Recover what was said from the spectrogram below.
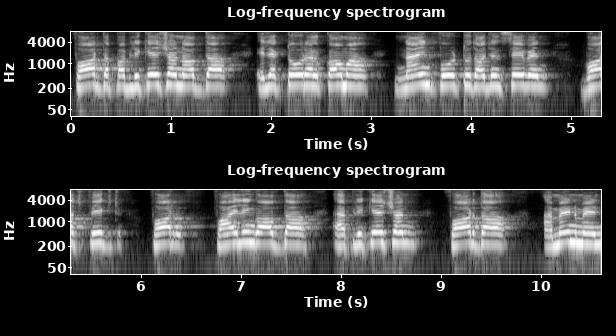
for the publication of the electoral, comma, 9-4-2007 was fixed for filing of the application for the amendment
